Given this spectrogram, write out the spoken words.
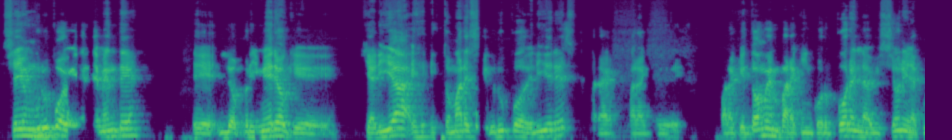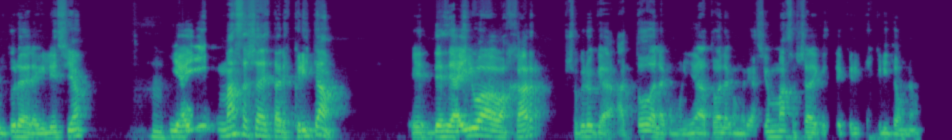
Si hay un grupo, evidentemente, lo primero que, haría es, tomar ese grupo de líderes para, para que para que tomen, para que incorporen la visión y la cultura de la iglesia. Y ahí, más allá de estar escrita, eh, desde ahí va a bajar, yo creo que a, toda la comunidad, a toda la congregación, más allá de que esté escrita o no.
